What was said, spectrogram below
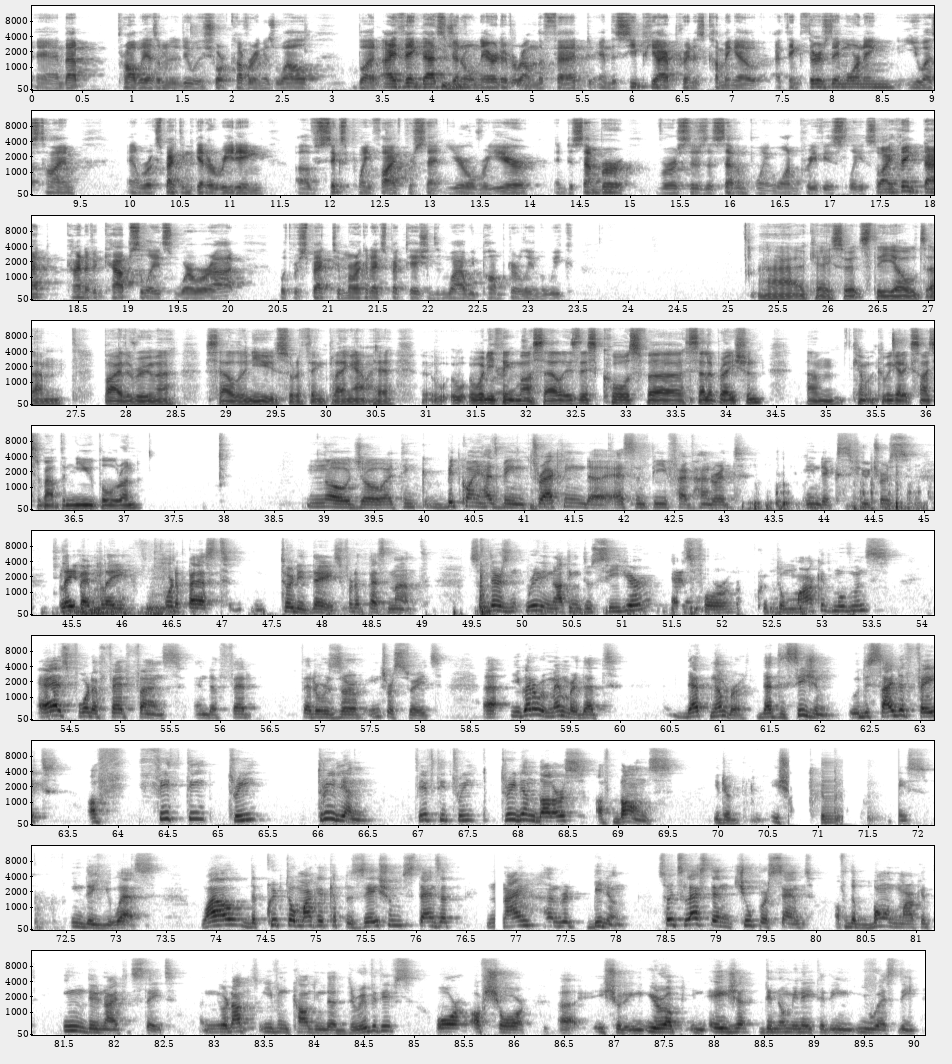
and that probably has something to do with short covering as well. But I think that's the general narrative around the Fed, and the CPI print is coming out. I think Thursday morning U.S. time, and we're expecting to get a reading of 6.5 percent year over year in December versus the 7.1 previously. So I think that kind of encapsulates where we're at with respect to market expectations and why we pumped early in the week. Ah, okay. So it's the old um, buy the rumor, sell the news sort of thing playing out here. What do you think, Marcel? Is this cause for celebration? Um, can, can we get excited about the new bull run? No, Joe. I think Bitcoin has been tracking the S&P 500 index futures play by play for the past 30 days, for the past month. So there's really nothing to see here as for crypto market movements. As for the Fed funds and the Fed Federal Reserve interest rates, uh, you got to remember that that number, that decision, will decide the fate of 53 trillion, 53 trillion dollars of bonds either issued in the U.S while the crypto market capitalization stands at 900 billion. So it's less than 2% of the bond market in the United States. And we're not even counting the derivatives or offshore uh, issued in Europe, in Asia, denominated in USD.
